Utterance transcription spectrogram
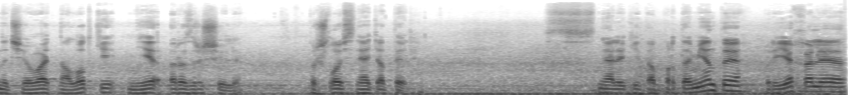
ночевать на лодке не разрешили. Пришлось снять отель. Сняли какие-то апартаменты, приехали,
